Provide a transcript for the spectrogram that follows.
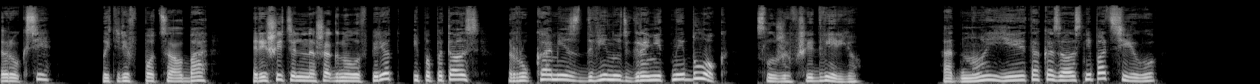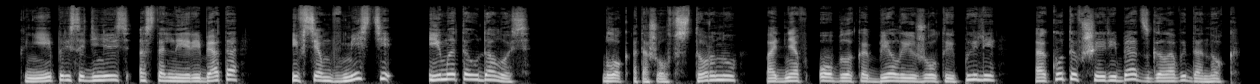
Рокси, вытерев пот со лба, решительно шагнула вперед и попыталась руками сдвинуть гранитный блок, служивший дверью. Одной ей это оказалось не под силу. К ней присоединились остальные ребята, и всем вместе им это удалось. Блок отошел в сторону, подняв облако белой и желтой пыли, окутавшей ребят с головы до ног.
